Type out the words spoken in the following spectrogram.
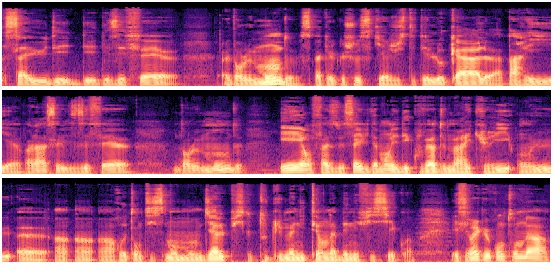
ça a eu des, des, effets euh, euh, dans le monde. C'est pas quelque chose qui a juste été local à Paris. Euh, voilà, ça a eu des effets euh, dans le monde. Et en face de ça, évidemment, les découvertes de Marie Curie ont eu euh, un, un, un, retentissement mondial puisque toute l'humanité en a bénéficié. Quoi. Et c'est vrai que quand on a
